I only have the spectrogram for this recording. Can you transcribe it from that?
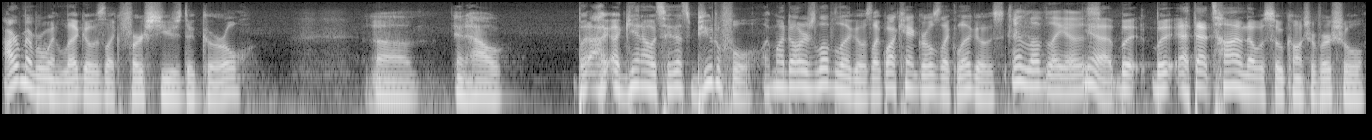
I remember when Legos like first used a girl, Mm. um, and how. But I, again, I would say that's beautiful. Like my daughters love Legos. Like why can't girls like Legos? I love Legos. Yeah, but but at that time that was so controversial.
